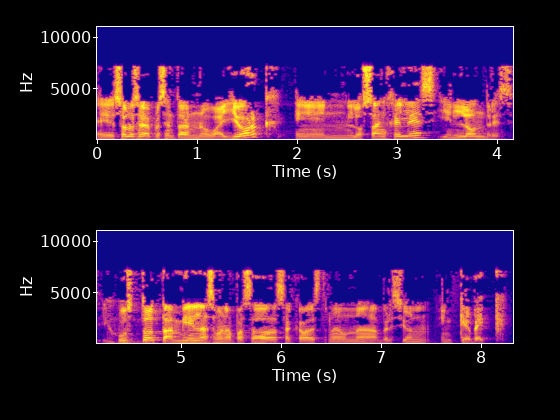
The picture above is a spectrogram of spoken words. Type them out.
Eh, solo se había presentado en Nueva York, en Los Ángeles y en Londres. Y justo también la semana pasada se acaba de estrenar una versión en Quebec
